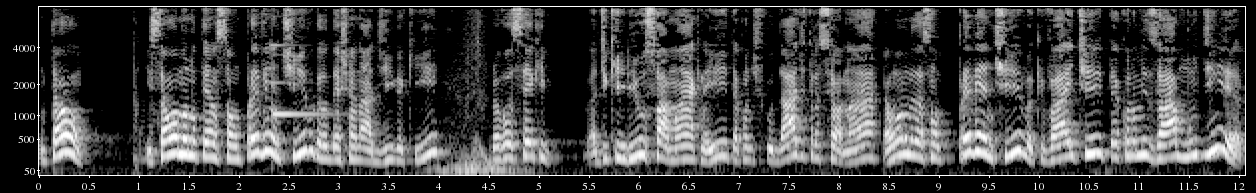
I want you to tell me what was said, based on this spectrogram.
Então, isso é uma manutenção preventiva que eu estou deixando a dica aqui. Para você que adquiriu sua máquina aí, está com dificuldade de tracionar, é uma manutenção preventiva que vai te economizar muito dinheiro.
